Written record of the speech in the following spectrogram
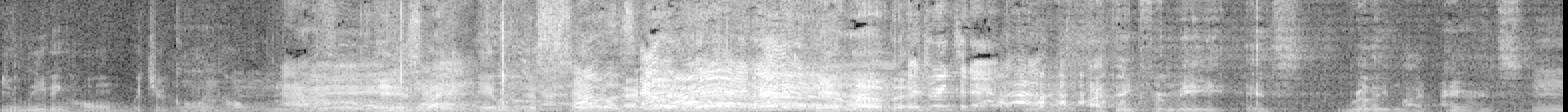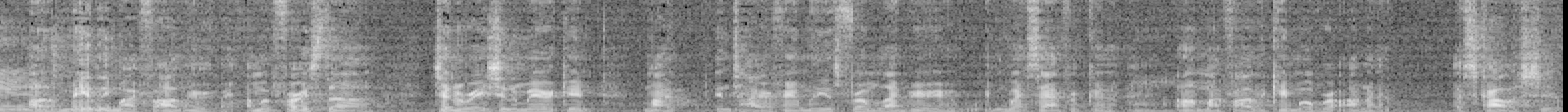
you're leaving home, but you're going home. And it's like it was just so That was impactful. That I love A that. drink to that. I think for me, it's really my parents, uh, mainly my father. I'm a first uh, generation American. My entire family is from Liberia in West Africa. Um, my father came over on a, a scholarship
